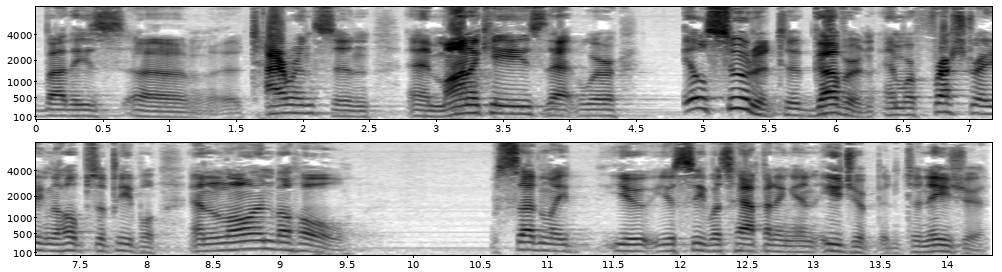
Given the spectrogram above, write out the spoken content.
by these uh, tyrants and, and monarchies that were ill suited to govern and were frustrating the hopes of people. And lo and behold, suddenly you, you see what's happening in Egypt and Tunisia.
